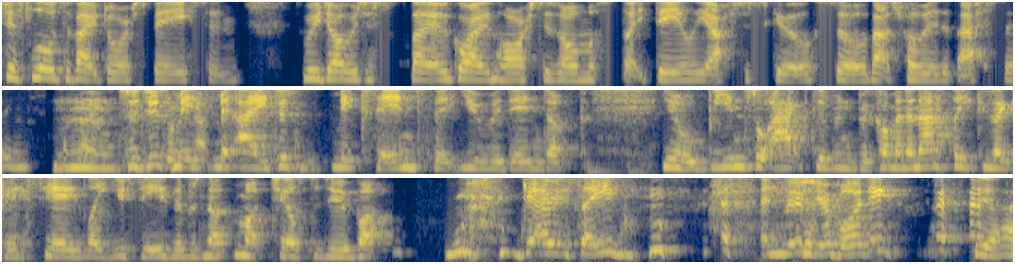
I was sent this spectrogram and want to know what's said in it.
just loads of outdoor space and we'd always just like go out on horses almost like daily after school. So that's probably the best thing. Mm. So just make I just make sense that you would end up, you know, being so active and becoming an athlete because I guess yeah, like you say, there was not much else to do but get outside and move your body. yeah.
